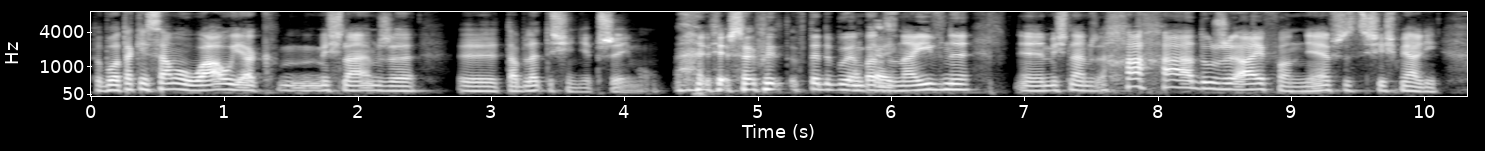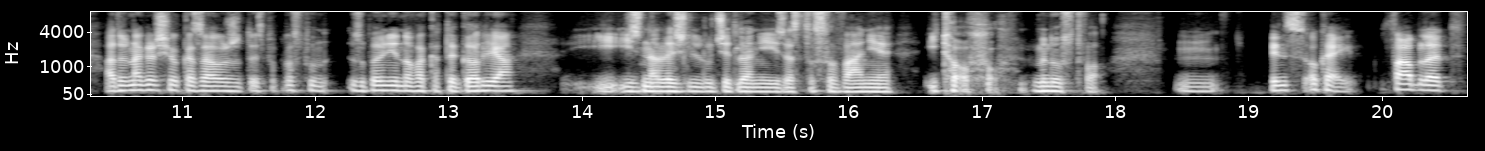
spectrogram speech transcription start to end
To było takie samo wow, jak myślałem, że y, tablety się nie przyjmą. Wiesz, wtedy byłem okay. bardzo naiwny. Y, myślałem, że haha, duży iPhone, nie? Wszyscy się śmiali. A to nagle się okazało, że to jest po prostu zupełnie nowa kategoria i, i znaleźli ludzie dla niej zastosowanie i to mnóstwo. Mm, więc okej, okay, tablet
